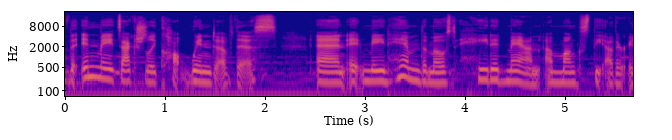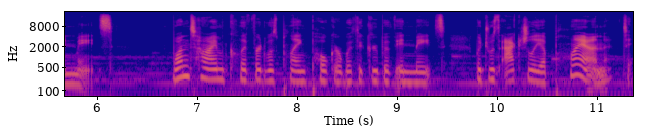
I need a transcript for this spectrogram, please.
the inmates actually caught wind of this, and it made him the most hated man amongst the other inmates. One time, Clifford was playing poker with a group of inmates, which was actually a plan to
